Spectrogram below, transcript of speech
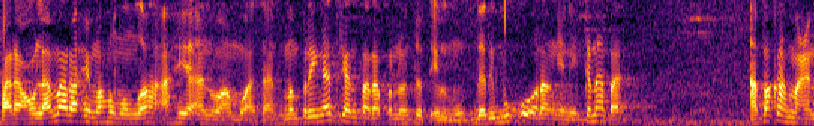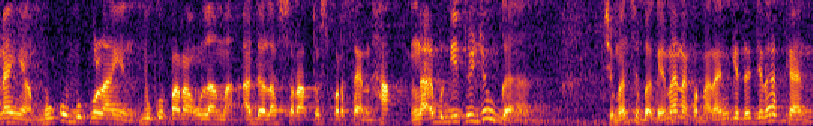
para ulama rahimahumullah ahya'an wa amwatan memperingatkan para penuntut ilmu dari buku orang ini. Kenapa? Apakah maknanya buku-buku lain, buku para ulama adalah 100% hak? Enggak begitu juga. Cuman sebagaimana kemarin kita jelaskan,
